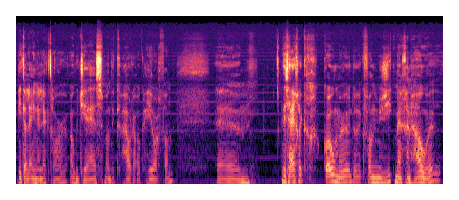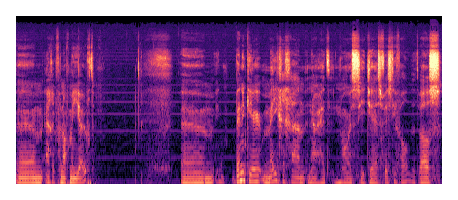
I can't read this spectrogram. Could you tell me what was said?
Niet alleen electro ook jazz, want ik hou er ook heel erg van. Ehm, het is eigenlijk gekomen dat ik van muziek ben gaan houden, ehm, eigenlijk vanaf mijn jeugd. Ehm, ik ben een keer meegegaan naar het North Sea Jazz Festival. Dat was,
